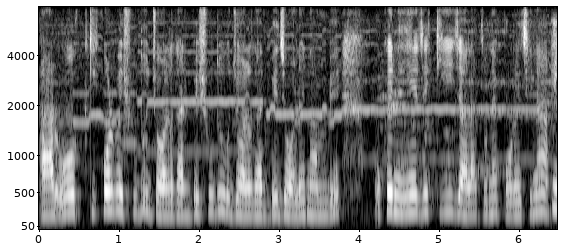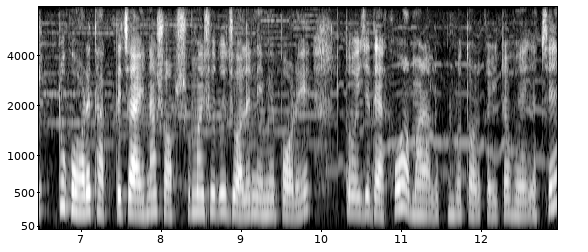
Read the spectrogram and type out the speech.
আর ও কি করবে? শুধু জল ঘাটবে, শুধু জল ঘাটবে, জলে নামবে। ওকে নিয়ে যে কি জ্বালাতনে পড়েছি না? একটু ঘরে থাকতে চায় না, সব সময় শুধু জলে নেমে পড়ে। তো এই যে দেখো, আমার আলু কুমড়োর তরকারিটা হয়ে গেছে।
